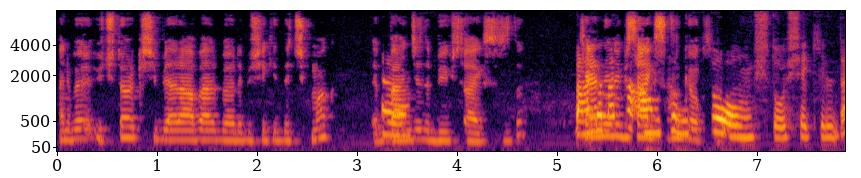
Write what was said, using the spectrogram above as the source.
hani böyle 3-4 kişi beraber böyle bir şekilde çıkmak e, evet. bence de büyük saygısızlık. Ben Kendine de bir saygısızlık yoksa. olmuştu o şekilde.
